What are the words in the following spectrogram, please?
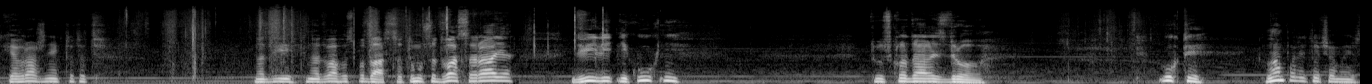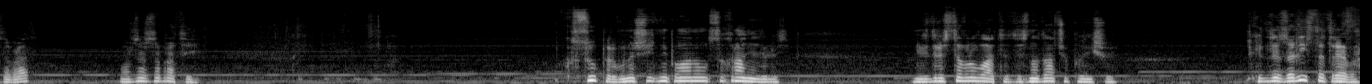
Таке враження, як то тут на, дві, на два господарства. Тому що два сарая, дві літні кухні. Тут складались дрова. Ух ти! Лампа літуча маєш забрати? Можна ж забрати її. Супер, вона ще й непоганому сохрані дивлюсь. Відреставрувати, десь на дачу повішую. Тільки де залізти треба.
